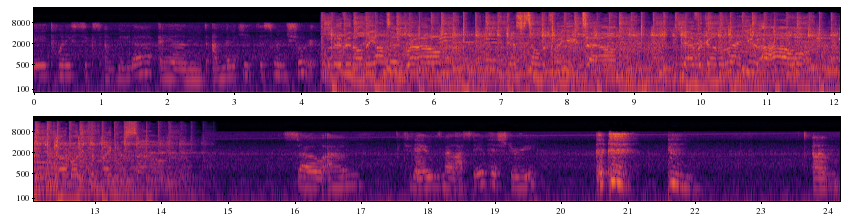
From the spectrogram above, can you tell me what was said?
day 26 of VEDA, and I'm gonna keep this one short. Living on the underground. Yes, it's time to put you down. Never gonna let you out. Nobody can make a sound. So, um, today was my last day of history. um,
